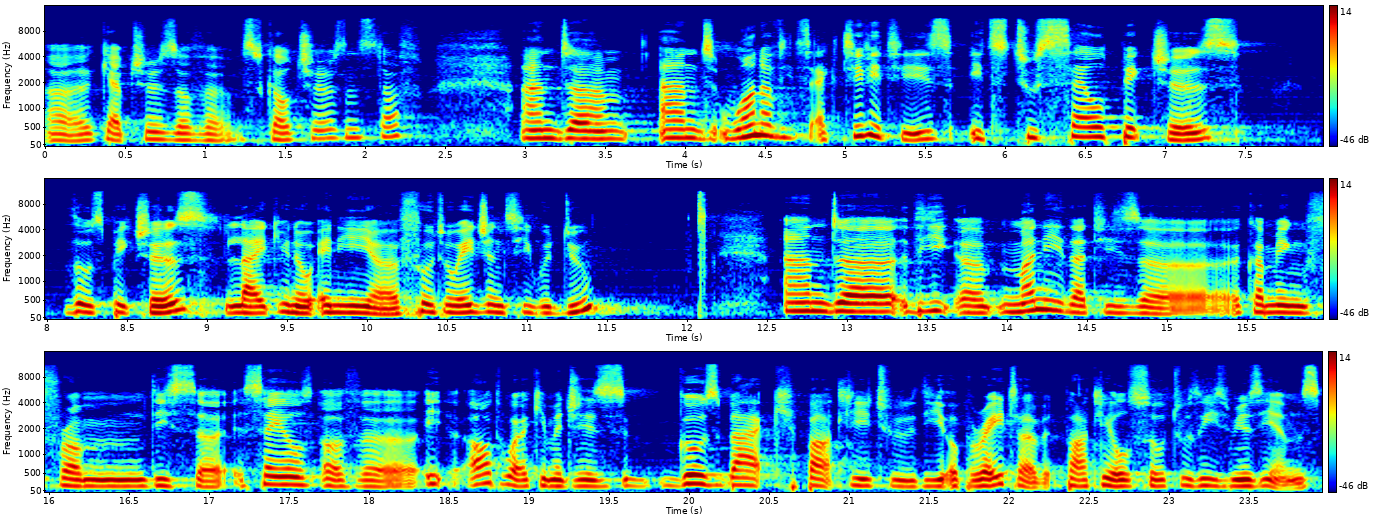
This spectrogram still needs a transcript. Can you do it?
uh, captures of sculptures and stuff. And, um, and one of its activities is to sell pictures, those pictures, like you know, any uh, photo agency would do. And uh, the uh, money that is uh, coming from these uh, sales of uh, artwork images goes back partly to the operator, but partly also to these museums.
